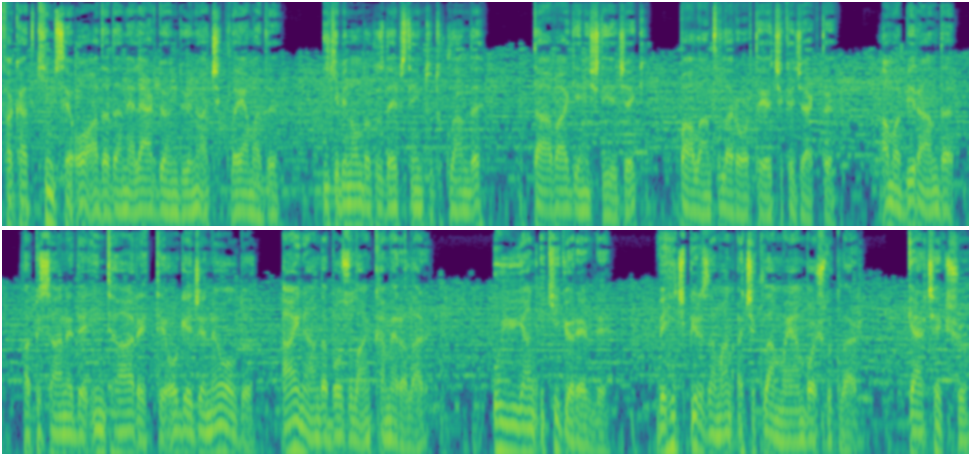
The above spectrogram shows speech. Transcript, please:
Fakat kimse o adada neler döndüğünü açıklayamadı. 2019'da Epstein tutuklandı. Dava genişleyecek, bağlantılar ortaya çıkacaktı. Ama bir anda hapishanede intihar etti. O gece ne oldu? Aynı anda bozulan kameralar, uyuyan iki görevli ve hiçbir zaman açıklanmayan boşluklar. Gerçek şu,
